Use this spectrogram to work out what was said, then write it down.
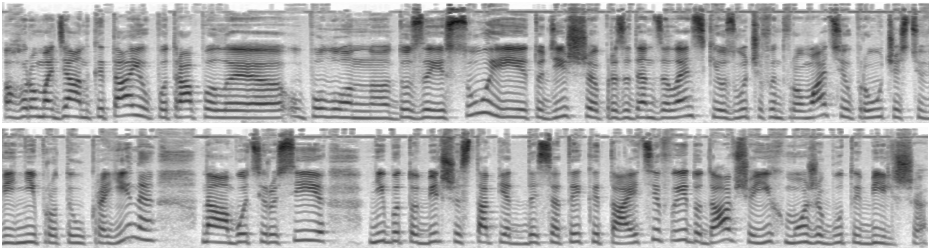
громадян Китаю потрапили у полон до ЗСУ. І тоді ж президент Зеленський озвучив інформацію про участь у війні проти України на боці Росії, нібито більше 150 китайців, і додав, що їх може бути більше.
